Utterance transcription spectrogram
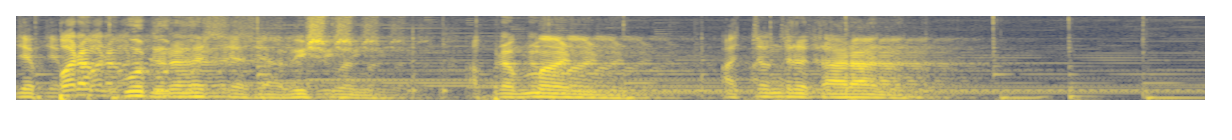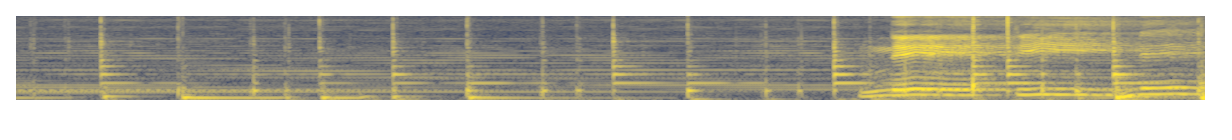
જે પરમ ગુઢ રહસ્ય છે આ વિશ્વનું, આ બ્રહ્માંડનું, આ ચંદ્ર તારાનું નેતી નેતિ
